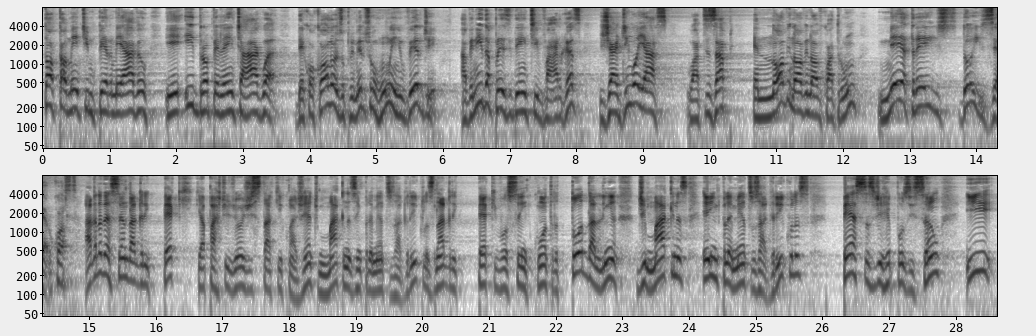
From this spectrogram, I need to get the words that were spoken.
Totalmente impermeável e hidropelente à água. Decocolors, o primeiro showroom em Rio Verde. Avenida Presidente Vargas, Jardim Goiás. WhatsApp é 99941 6320. Costa. Agradecendo a Agripec, que a partir de hoje está aqui com a gente, máquinas e implementos agrícolas. Na Agripec você encontra toda a linha de máquinas e implementos agrícolas, peças de reposição e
